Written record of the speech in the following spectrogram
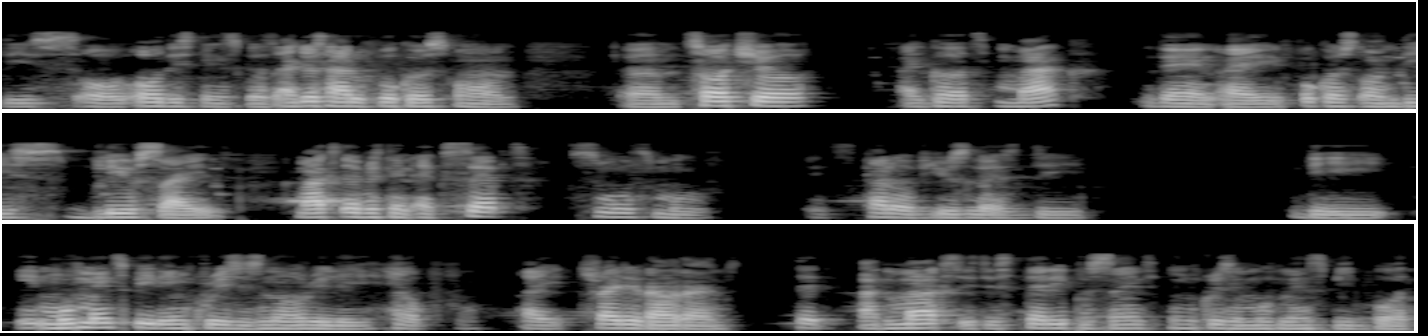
this or all these things because I just had to focus on um, torture. I got mac. Then I focused on this blue side. Max everything except smooth move. It's kind of useless. The the movement speed increase is not really helpful. I tried it out and at max it is 30% increase in movement speed, but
